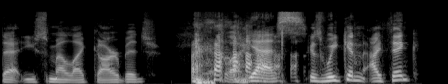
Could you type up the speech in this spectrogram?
that you smell like garbage?" Like- Yes. because we can i think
